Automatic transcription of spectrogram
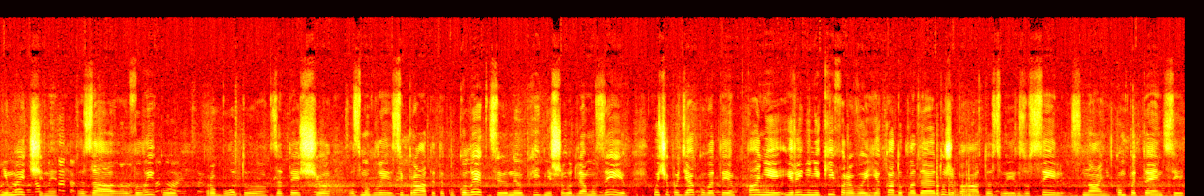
Німеччини, за велику роботу, за те, що змогли зібрати таку колекцію необхіднішого для музеїв. Хочу подякувати пані Ірині Нікіфоровій, яка докладає дуже багато своїх зусиль, знань, компетенцій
